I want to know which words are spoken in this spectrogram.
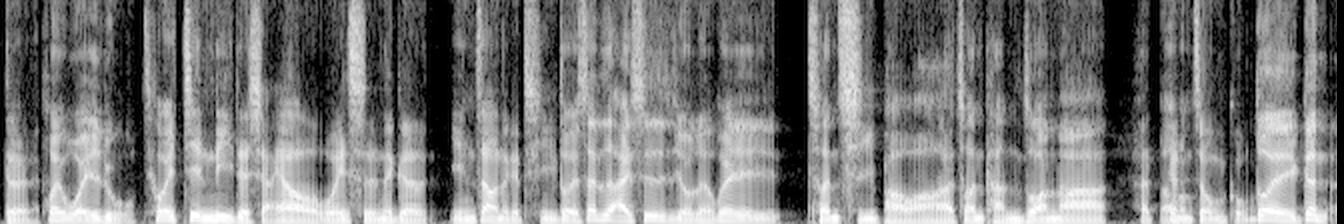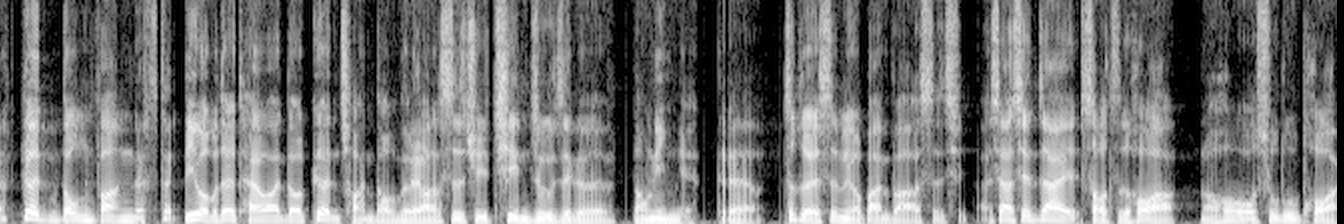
对，会围炉，会尽力的想要维持那个营造那个气氛，对，甚至还是有人会穿旗袍啊，穿唐装啊，更中国，对，更更东方的，比我们在台湾都更传统的方式去庆祝这个农历年，对，这个也是没有办法的事情。像现在少子化，然后速度快，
